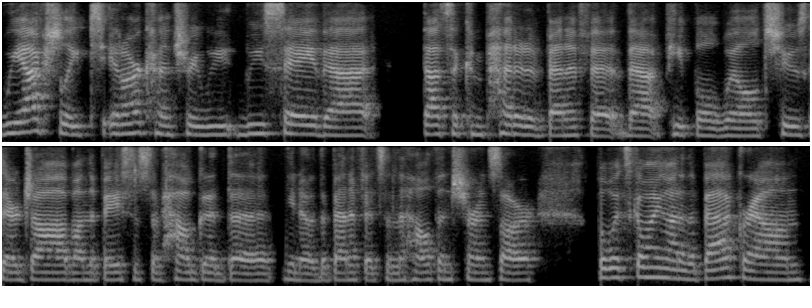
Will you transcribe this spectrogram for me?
We actually, in our country, we we say that that's a competitive benefit that people will choose their job on the basis of how good the you know the benefits and the health insurance are. But what's going on in the background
